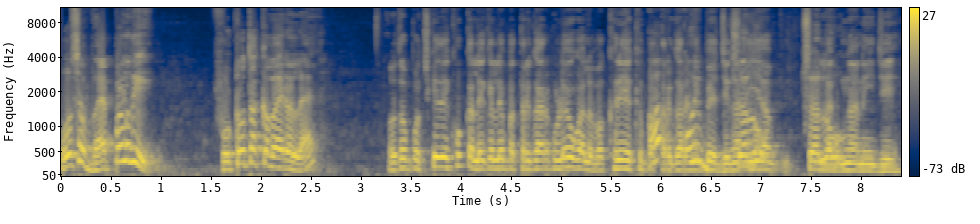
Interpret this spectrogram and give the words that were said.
ਉਸ ਵੈਪਨ ਦੀ ਫੋਟੋ ਤੱਕ ਵਾਇਰਲ ਹੈ। ਉਹ ਤਾਂ ਪੁੱਛ ਕੇ ਦੇਖੋ ਕੱਲੇ ਕੱਲੇ ਪੱਤਰਕਾਰ ਕੋਲੇ ਉਹ ਗੱਲ ਵੱਖਰੀ ਹੈ ਕਿ ਪੱਤਰਕਾਰਾਂ ਨੇ ਭੇਜੀਆਂ ਨਹੀਂ ਚਲੋ। ਲੱਗੀਆਂ ਨਹੀਂ ਜੀ।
